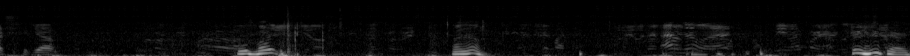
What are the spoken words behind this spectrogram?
Guys. Good job. Who's hurt? I know. Who's you carry?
